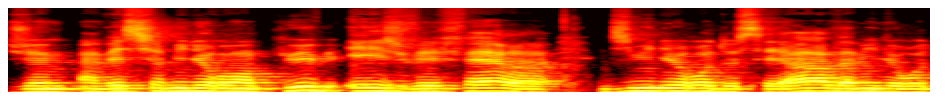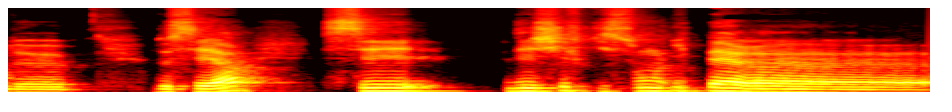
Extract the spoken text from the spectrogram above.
je vais investir 1000 euros en pub et je vais faire 10 000 euros de CA, 20 000 euros de, de CA, c'est des chiffres qui sont hyper euh,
